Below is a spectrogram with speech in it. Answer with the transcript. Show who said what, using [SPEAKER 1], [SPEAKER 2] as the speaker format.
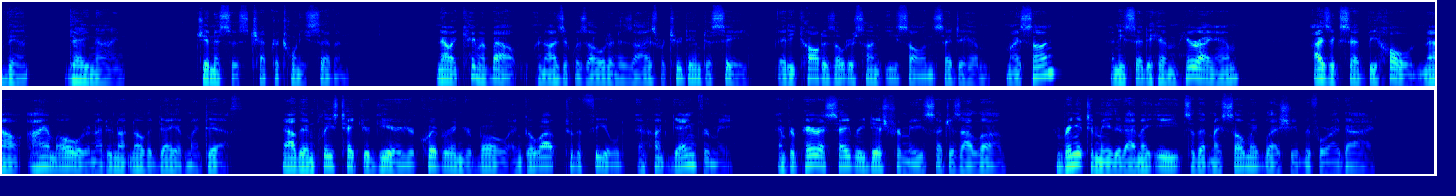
[SPEAKER 1] Advent, Day 9, Genesis chapter 27. Now it came about, when Isaac was old and his eyes were too dim to see, that he called his older son Esau and said to him, My son? And he said to him, Here I am. Isaac said, Behold, now I am old, and I do not know the day of my death. Now then, please take your gear, your quiver, and your bow, and go out to the field, and hunt game for me, and prepare a savory dish for me, such as I love, and bring it to me that I may eat, so that my soul may bless you before I die.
